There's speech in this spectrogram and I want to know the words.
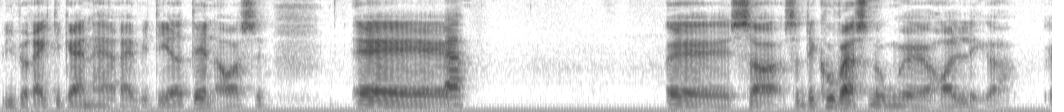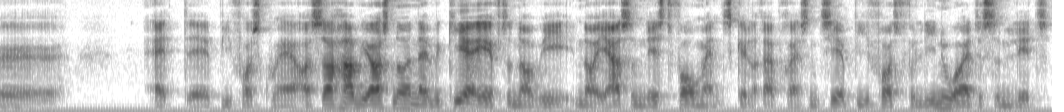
vi vil rigtig gerne have revideret den også. Øh, Ja. øh, så, så det kunne være sådan nogle øh, holdninger, øh, at øh, Bifrost kunne have. Og så har vi også noget at navigere efter, når, vi, når jeg som næstformand skal repræsentere Bifrost, for lige nu er det sådan lidt,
